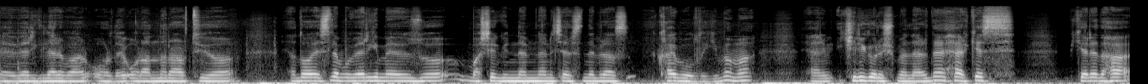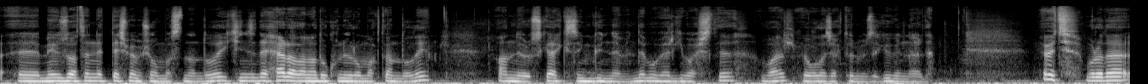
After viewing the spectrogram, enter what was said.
e, vergileri var. Orada oranlar artıyor. Ya dolayısıyla bu vergi mevzu başka gündemlerin içerisinde biraz kayboldu gibi ama yani ikili görüşmelerde herkes bir kere daha e, mevzuatın netleşmemiş olmasından dolayı ikinci de her alana dokunuyor olmaktan dolayı anlıyoruz ki herkesin gündeminde bu vergi başlığı var ve olacak önümüzdeki günlerde. Evet burada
